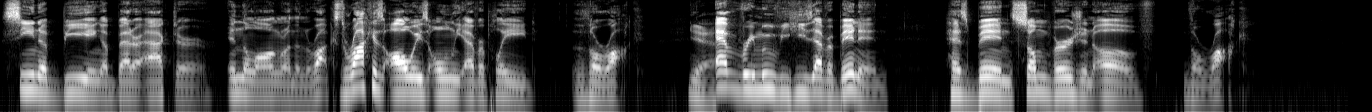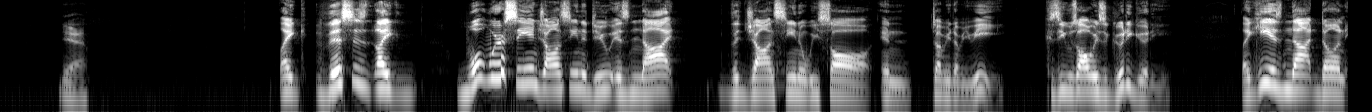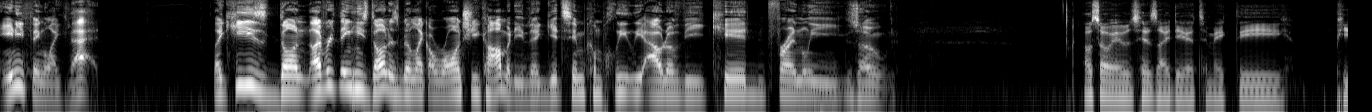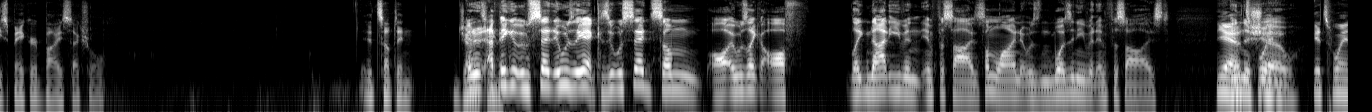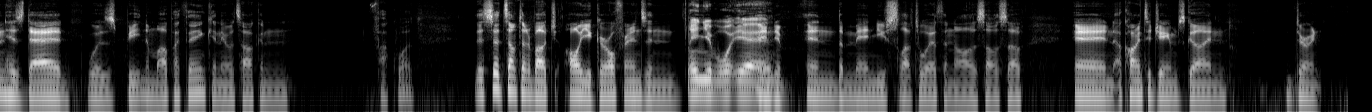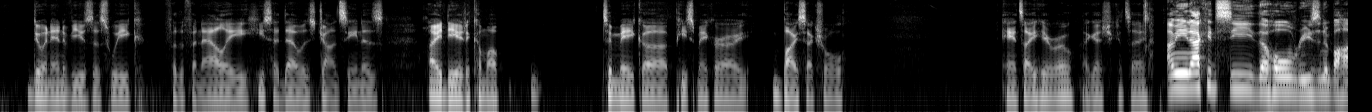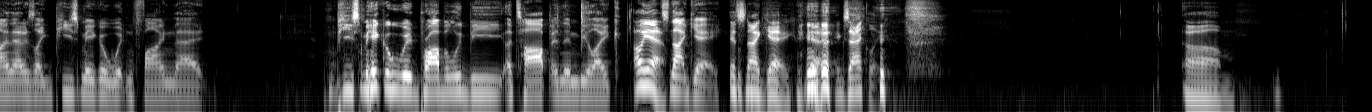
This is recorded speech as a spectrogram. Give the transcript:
Cena being a better actor in the long run than The Rock, because The Rock has always only ever played The Rock. Yeah. Every movie he's ever been in has been some version of The Rock. yeah. Like this is like what we're seeing John Cena do is not the John Cena we saw in WWE because he was always a goody goody. Like he has not done anything like that. Like he's done everything he's done has been like a raunchy comedy that gets him completely out of the kid friendly zone. Oh, also, it was his idea to make the Peacemaker bisexual. It's something. John I think it was said it was yeah because it was said some uh, it was like off like not even emphasized some line it was wasn't even emphasized. yeah, in the it's when- show. it's when his dad was beating him up, I think, and they were talking. Fuck what? They said something about all your girlfriends and And your boy yeah and your, and the men you slept with and all this other stuff. And according to James Gunn, during doing interviews this week for the finale, he said that was John Cena's idea to come up to make a Peacemaker a bisexual anti-hero, I guess you could say. I mean, I could see the whole reason behind that is like Peacemaker wouldn't find that. Peacemaker would probably be a top and then be like, Oh yeah, it's not gay. It's not gay. Yeah, exactly. Um,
